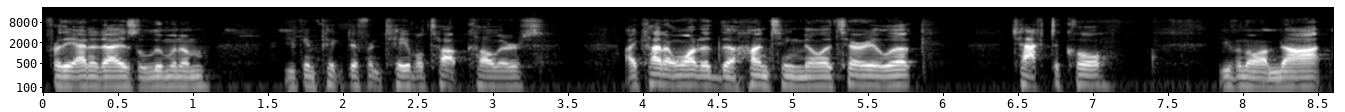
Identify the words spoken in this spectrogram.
for the anodized aluminum. You can pick different tabletop colors. I kind of wanted the hunting military look, tactical, even though I'm not.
